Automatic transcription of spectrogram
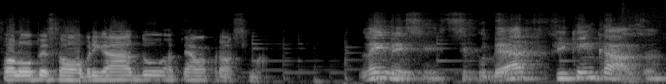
Falou, pessoal. Obrigado. Até a próxima. Lembre-se, se puder, fique em casa.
